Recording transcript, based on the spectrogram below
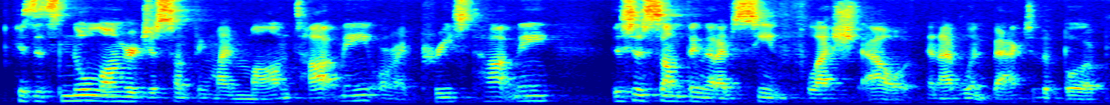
Because it's no longer just something my mom taught me or my priest taught me. This is something that I've seen fleshed out, and I've went back to the book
